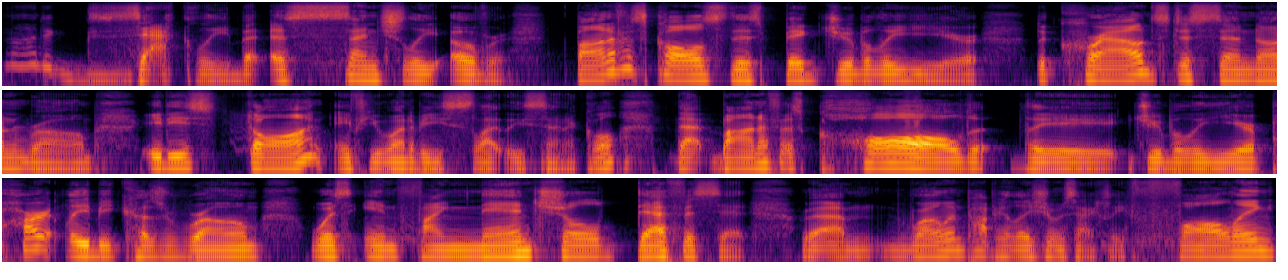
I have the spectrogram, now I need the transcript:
Not exactly, but essentially over. Boniface calls this big Jubilee year. The crowds descend on Rome. It is thought, if you want to be slightly cynical, that Boniface called the Jubilee year partly because Rome was in financial deficit. Um, Roman population was actually falling.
